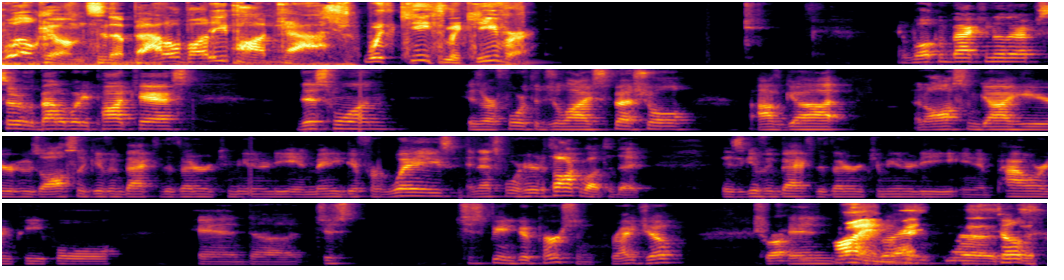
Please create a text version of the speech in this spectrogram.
Welcome to the Battle Buddy Podcast with Keith McKeever. And welcome back to another episode of the Battle Buddy Podcast. This one is our 4th of July special. I've got an awesome guy here who's also giving back to the veteran community in many different ways. And that's what we're here to talk about today is giving back to the veteran community and empowering people and uh, just just being a good person, right, Joe? Try, And trying, right? ahead. Uh, Tell- uh,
